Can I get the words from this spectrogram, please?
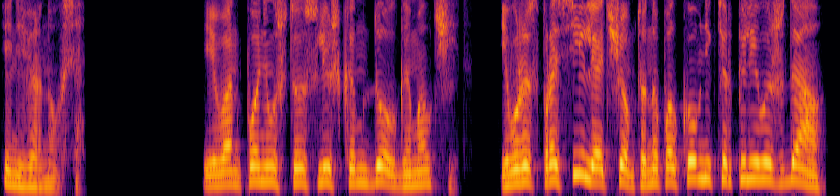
И не вернулся. Иван понял, что слишком долго молчит. Его же спросили о чем-то, но полковник терпеливо ждал.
